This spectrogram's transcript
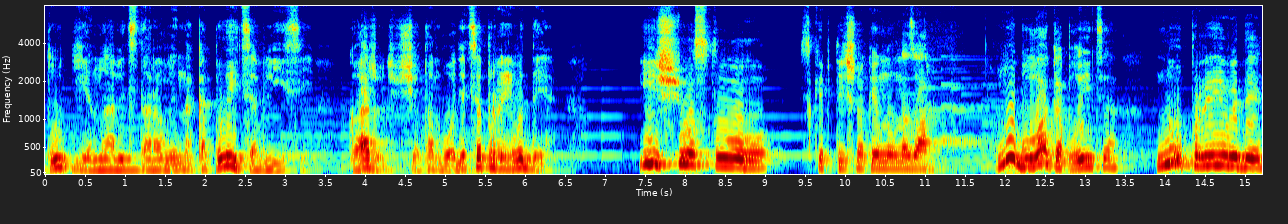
тут є навіть старовинна каплиця в лісі. Кажуть, що там водяться привиди. І що з того? скептично кивнув Назар. Ну, була каплиця, ну, привиди.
